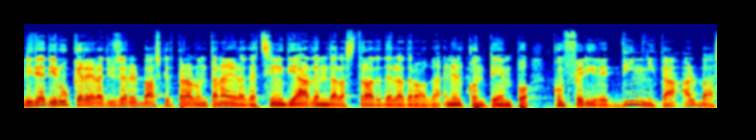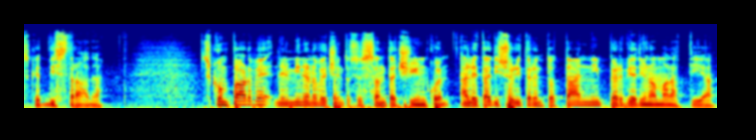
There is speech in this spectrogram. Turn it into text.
L'idea di Rooker era di usare il basket per allontanare i ragazzini di Harlem dalla strada dalla droga e nel contempo conferire dignità al basket di strada. Scomparve nel 1965, all'età di soli 38 anni per via di una malattia.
